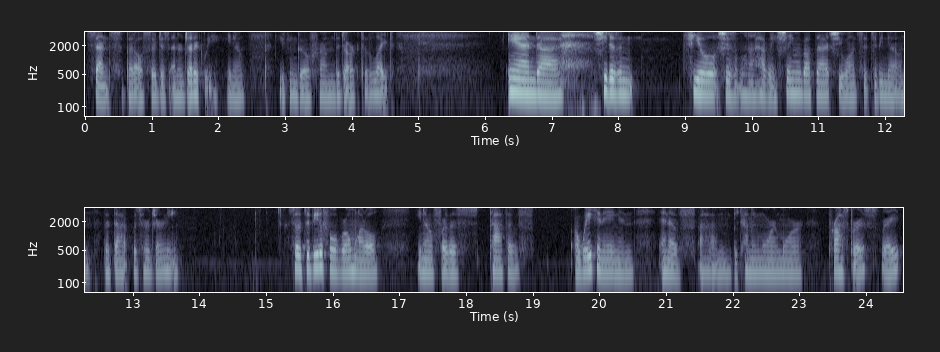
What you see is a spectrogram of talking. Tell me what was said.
sense, but also just energetically. You know, you can go from the dark to the light. And uh, she doesn't feel she doesn't want to have any shame about that. She wants it to be known that that was her journey. So it's a beautiful role model, you know, for this path of awakening and and of um, becoming more and more prosperous, right?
